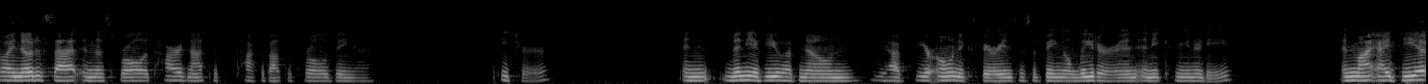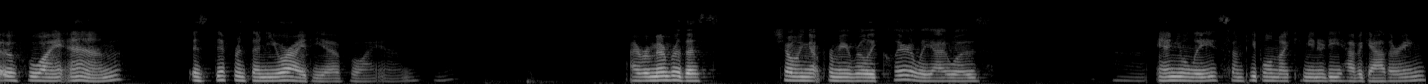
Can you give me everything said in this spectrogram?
so I notice that in this role, it's hard not to talk about this role of being a teacher. And many of you have known, you have your own experiences of being a leader in any community. And my idea of who I am is different than your idea of who I am. I remember this showing up for me really clearly. I was uh, annually, some people in my community have a gathering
